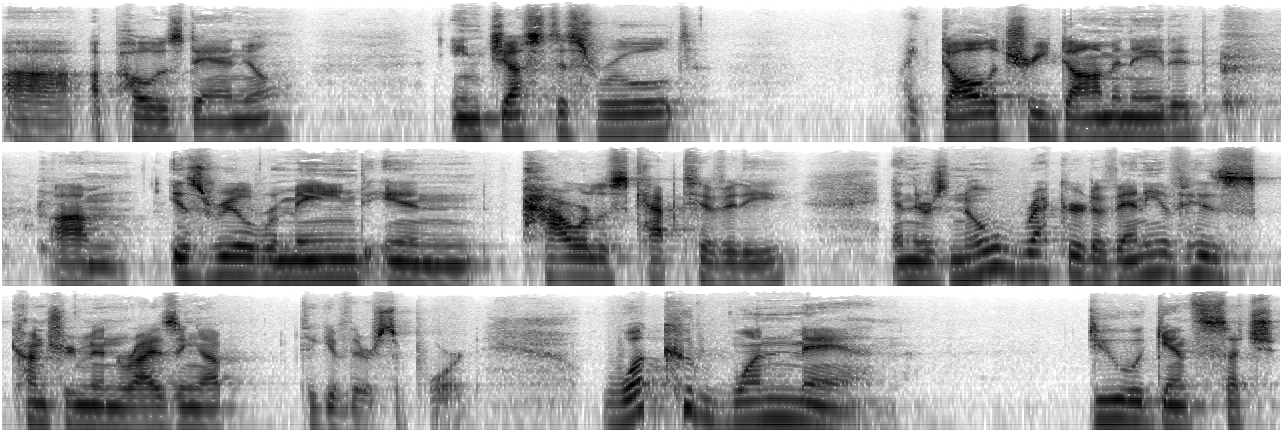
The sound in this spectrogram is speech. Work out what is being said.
uh, opposed Daniel. Injustice ruled, idolatry dominated. Um, Israel remained in powerless captivity, and there's no record of any of his countrymen rising up to give their support. What could one man do against such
